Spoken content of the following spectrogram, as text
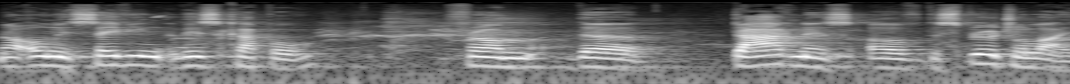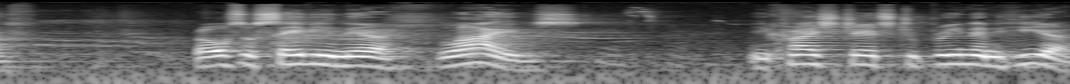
Not only saving this couple from the darkness of the spiritual life, but also saving their lives in Christchurch to bring them here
